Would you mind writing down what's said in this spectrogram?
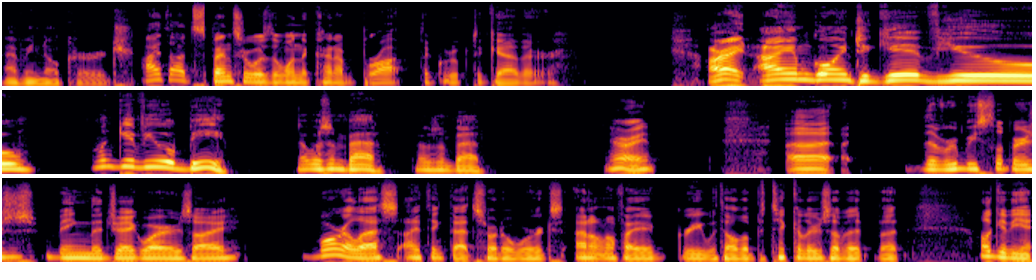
having no courage. I thought Spencer was the one that kind of brought the group together. All right, I am going to give you. I'm going to give you a B. That wasn't bad. That wasn't bad. All right. Uh, the Ruby Slippers being the Jaguar's eye, more or less, I think that sort of works. I don't know if I agree with all the particulars of it, but I'll give you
